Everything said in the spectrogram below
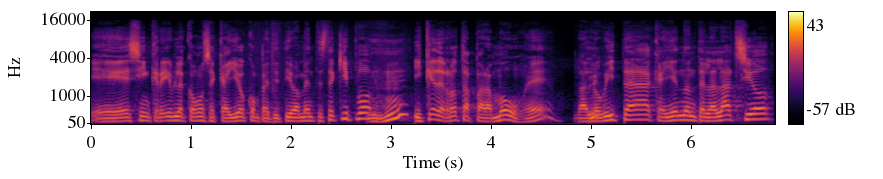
Eh, es increíble cómo se cayó competitivamente este equipo. Y qué derrota para Mou, ¿eh? La Lobita cayendo ante la Lazio.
